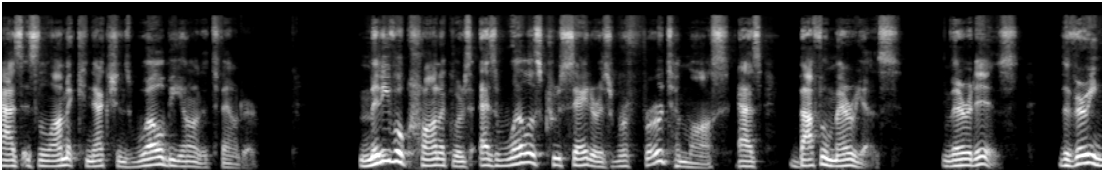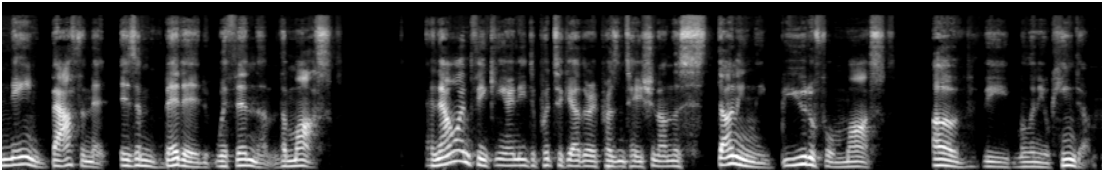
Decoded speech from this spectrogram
has Islamic connections well beyond its founder. Medieval chroniclers, as well as crusaders, refer to mosques as Baphomerias. There it is. The very name Baphomet is embedded within them, the mosque. And now I'm thinking I need to put together a presentation on the stunningly beautiful mosques of the Millennial Kingdom.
